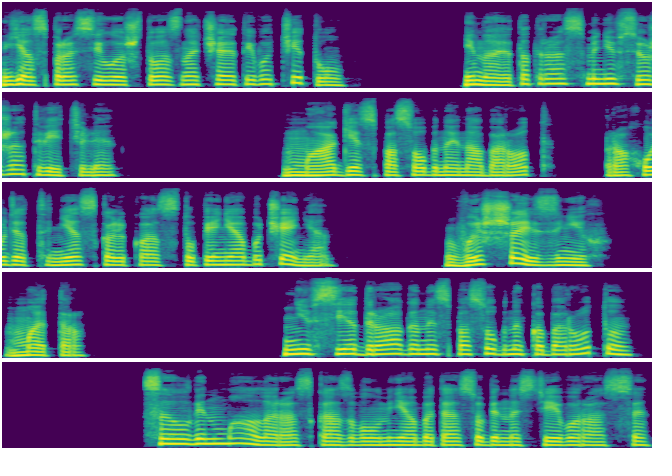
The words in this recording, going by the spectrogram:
Я спросила, что означает его титул, и на этот раз мне все же ответили. Маги, способные наоборот, проходят несколько ступеней обучения. Высшая из них — мэтр. Не все драгоны способны к обороту? Селвин мало рассказывал мне об этой особенности его расы,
